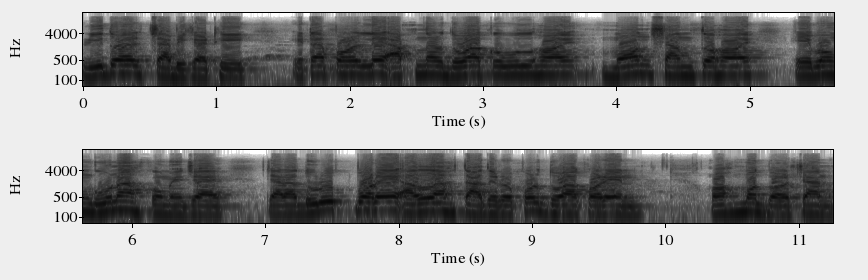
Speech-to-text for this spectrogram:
হৃদয়ের চাবিকাঠি। এটা পড়লে আপনার দোয়া কবুল হয়, মন শান্ত হয় এবং গুনাহ কমে যায়। যারা দুরুদ পড়ে, আল্লাহ তাদের ওপর দোয়া করেন। রহমত বরচান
